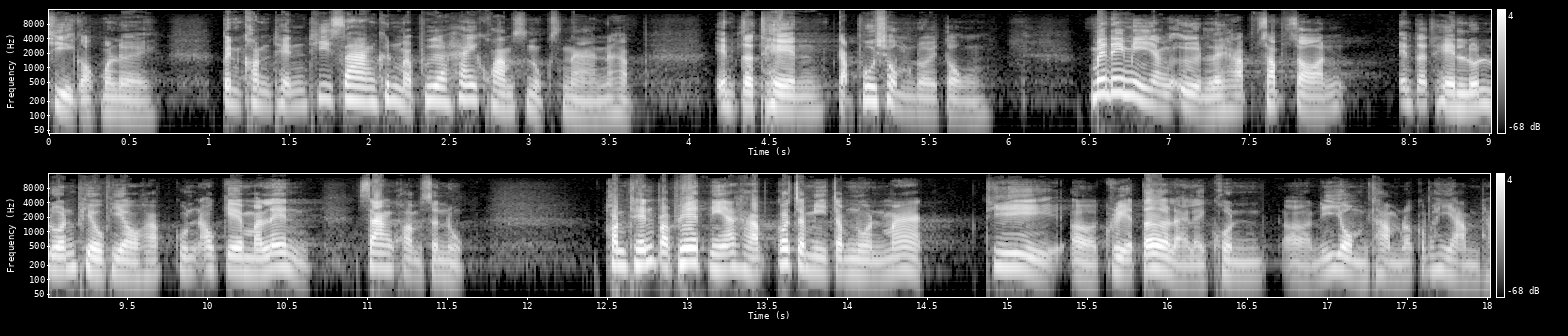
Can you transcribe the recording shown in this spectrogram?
ฉีกออกมาเลย เป็นคอนเทนต์ที่สร้างขึ้นมาเพื่อให้ความสนุกสนานนะครับเอนเตอร์เทนกับผู้ชมโดยตรง ไม่ได้มีอย่างอื่นเลยครับซับซ้อนเอนเตอร์เทนล้วนๆเพียวๆครับคุณเอาเกมมาเล่นสร้างความสนุก คอนเทนต์ประเภทนี้ครับก็จะมีจำนวนมากที่ครีเอเตอร์หลาย ๆ คนนิยมทำแล้วก็พยายามท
